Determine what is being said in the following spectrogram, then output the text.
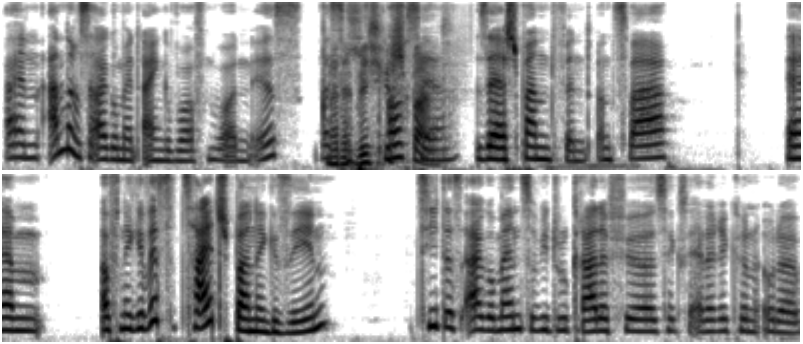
ein anderes Argument eingeworfen worden ist, was ah, ich, ich auch sehr, sehr spannend finde. Und zwar ähm, auf eine gewisse Zeitspanne gesehen zieht das Argument, so wie du gerade für sexuelle Rekon oder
